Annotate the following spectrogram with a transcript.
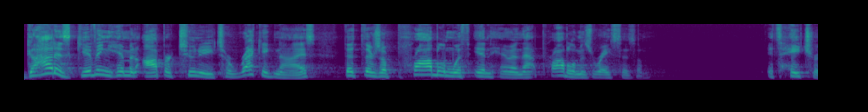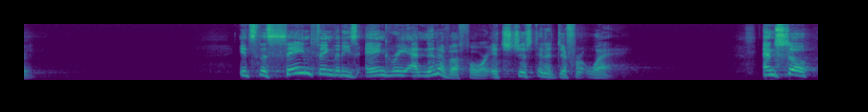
God is giving him an opportunity to recognize that there's a problem within him, and that problem is racism. It's hatred. It's the same thing that he's angry at Nineveh for, it's just in a different way. And so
